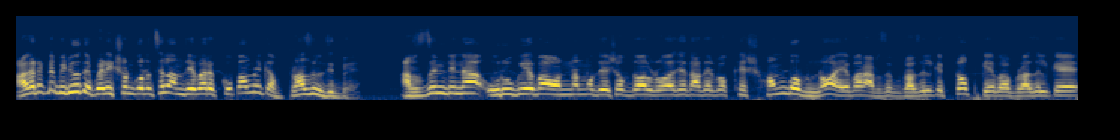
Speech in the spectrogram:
আগের একটা ভিডিওতে প্রেডিকশন করেছিলাম যে এবারে কোপা আমেরিকা ব্রাজিল জিতবে। আর্জেন্টিনা, উরুগুয়ে বা অন্যান্য যেসব দল রয়েছে তাদের পক্ষে সম্ভব নয় এবার ব্রাজিলকে টপকে বা ব্রাজিলকে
